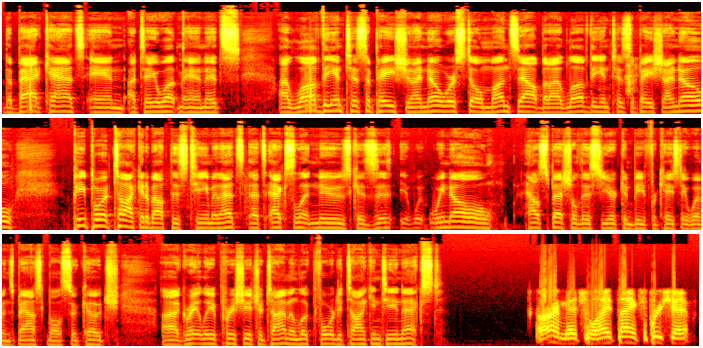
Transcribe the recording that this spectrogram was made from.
the Bad Cats. And I tell you what, man, it's I love the anticipation. I know we're still months out, but I love the anticipation. I know people are talking about this team, and that's that's excellent news because we know how special this year can be for K State women's basketball. So, Coach, uh, greatly appreciate your time and look forward to talking to you next. All right, Mitchell. Hey, thanks. Appreciate it.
